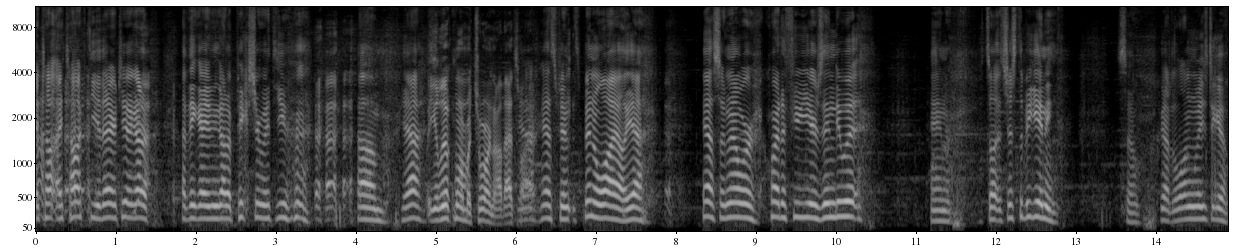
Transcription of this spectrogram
I, ta- I talked to you there too. I got a, I think I even got a picture with you. um, yeah. But you look more mature now. That's Yeah, why. yeah, it's been it's been a while. Yeah, yeah. So now we're quite a few years into it, and it's, it's just the beginning. So we've got a long ways to go.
